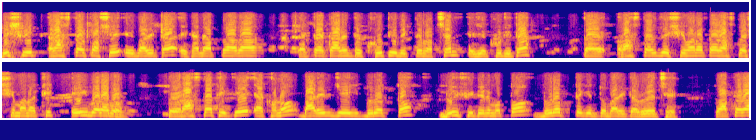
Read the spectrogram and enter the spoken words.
বিশ ফিট রাস্তার পাশে এই বাড়িটা, এখানে আপনারা একটা কারেন্টের খুঁটি দেখতে পাচ্ছেন, এই যে খুঁটিটা। তাই রাস্তার যে সীমানাটা, রাস্তার সীমানা ঠিক এই বরাবর। তো রাস্তা থেকে এখনও বাড়ির যে দূরত্ব, দুই ফিটের মতো দূরত্বে কিন্তু বাড়িটা রয়েছে। তো আপনারা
